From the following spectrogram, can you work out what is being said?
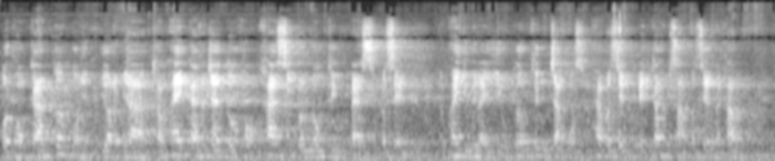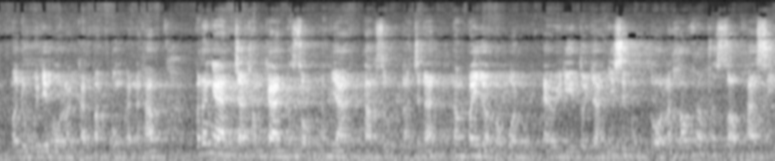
ผลของการเพิ่มผลหยอดน้ำยาทำให้การกระจายตัวของค่าสีลดลงถึง 80%ทำให้ยูวิไลยิวเพิ่มขึ้นจาก 65%เป็น 93%นะครับ มาดูวิดีโอหลังการปรับปรุงกันนะครับ พนักงานจะทำการผสมน้ำยาตามสูตร หลังจากนั้นนำไปหยอดลงบน LED ตัวอย่าง 26 ตัว แล้วเข้าเครื่องทดสอบภาษี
